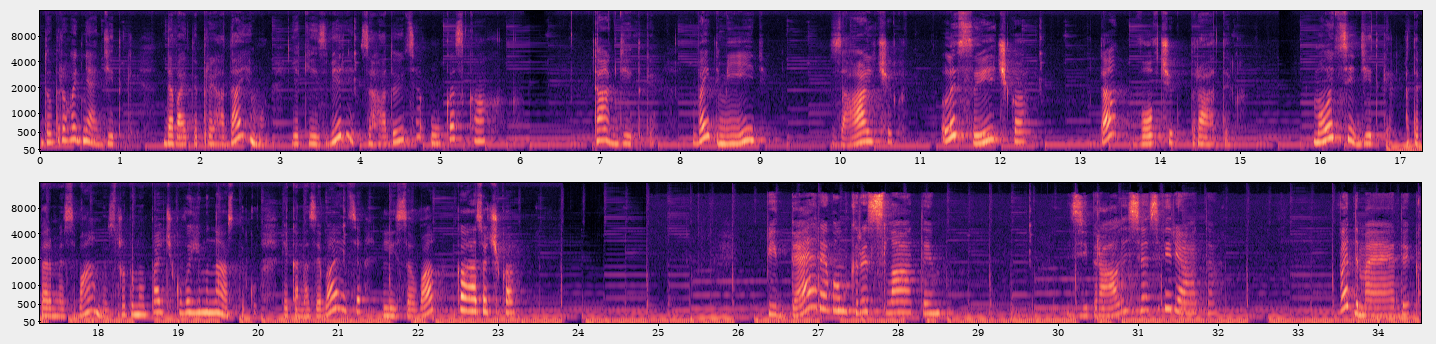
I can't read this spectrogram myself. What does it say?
Доброго дня, дітки! Давайте пригадаємо, які звірі згадуються у казках. Так, дітки, ведмідь, зайчик, лисичка та вовчик братик. Молодці, дітки! А тепер ми з вами зробимо пальчикову гімнастику, яка називається лісова казочка. Під деревом крислатим зібралися звірята. Ведмедик,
